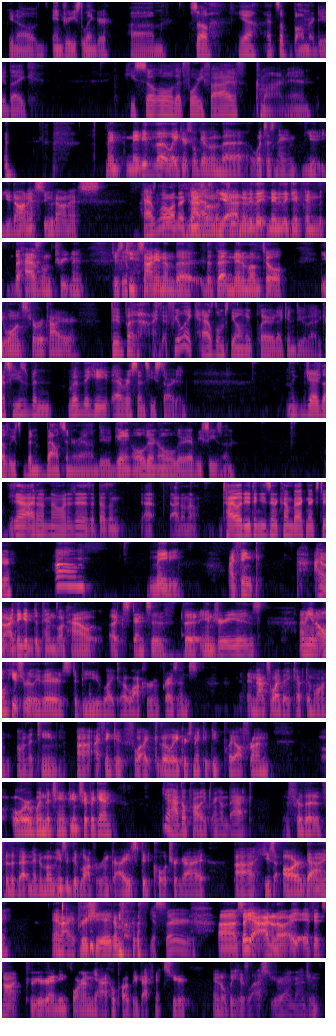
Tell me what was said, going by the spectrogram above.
you know, injuries linger. Um, so yeah, it's a bummer, dude. Like, he's so old at 45. Come on, man. Maybe, maybe the Lakers will give him the what's his name? U- Udonis, Udonis, Haslem? Oh, on the The Heat. Haslem. Yeah, treatment? maybe they maybe they give him the, the Haslem treatment. Just Dude. keep signing him the the vet minimum till he wants to retire. Dude, but I I feel like Haslem's the only player that can do that because he's been with the Heat ever since he started. Like Jared Dudley's been bouncing around, dude, getting older and older every season. Yeah, I don't know what it is. It doesn't. I, I don't know. Tyler, do you think he's gonna come back next year? Um, maybe. I think I don't know. I think it depends on how extensive the injury is. I mean, all he's really there is to be like a locker room presence, and that's why they kept him on on the team. Uh, I think if like the Lakers make a deep playoff run or win the championship again, Yeah, they'll probably bring him back for the for the vet minimum. He's a good locker room guy. He's a good culture guy. Uh, he's our guy, and I appreciate him. Yes, sir. uh, so yeah, I don't know if it's not career ending for him. Yeah, he'll probably be back next year, and it'll be his last year, I imagine.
